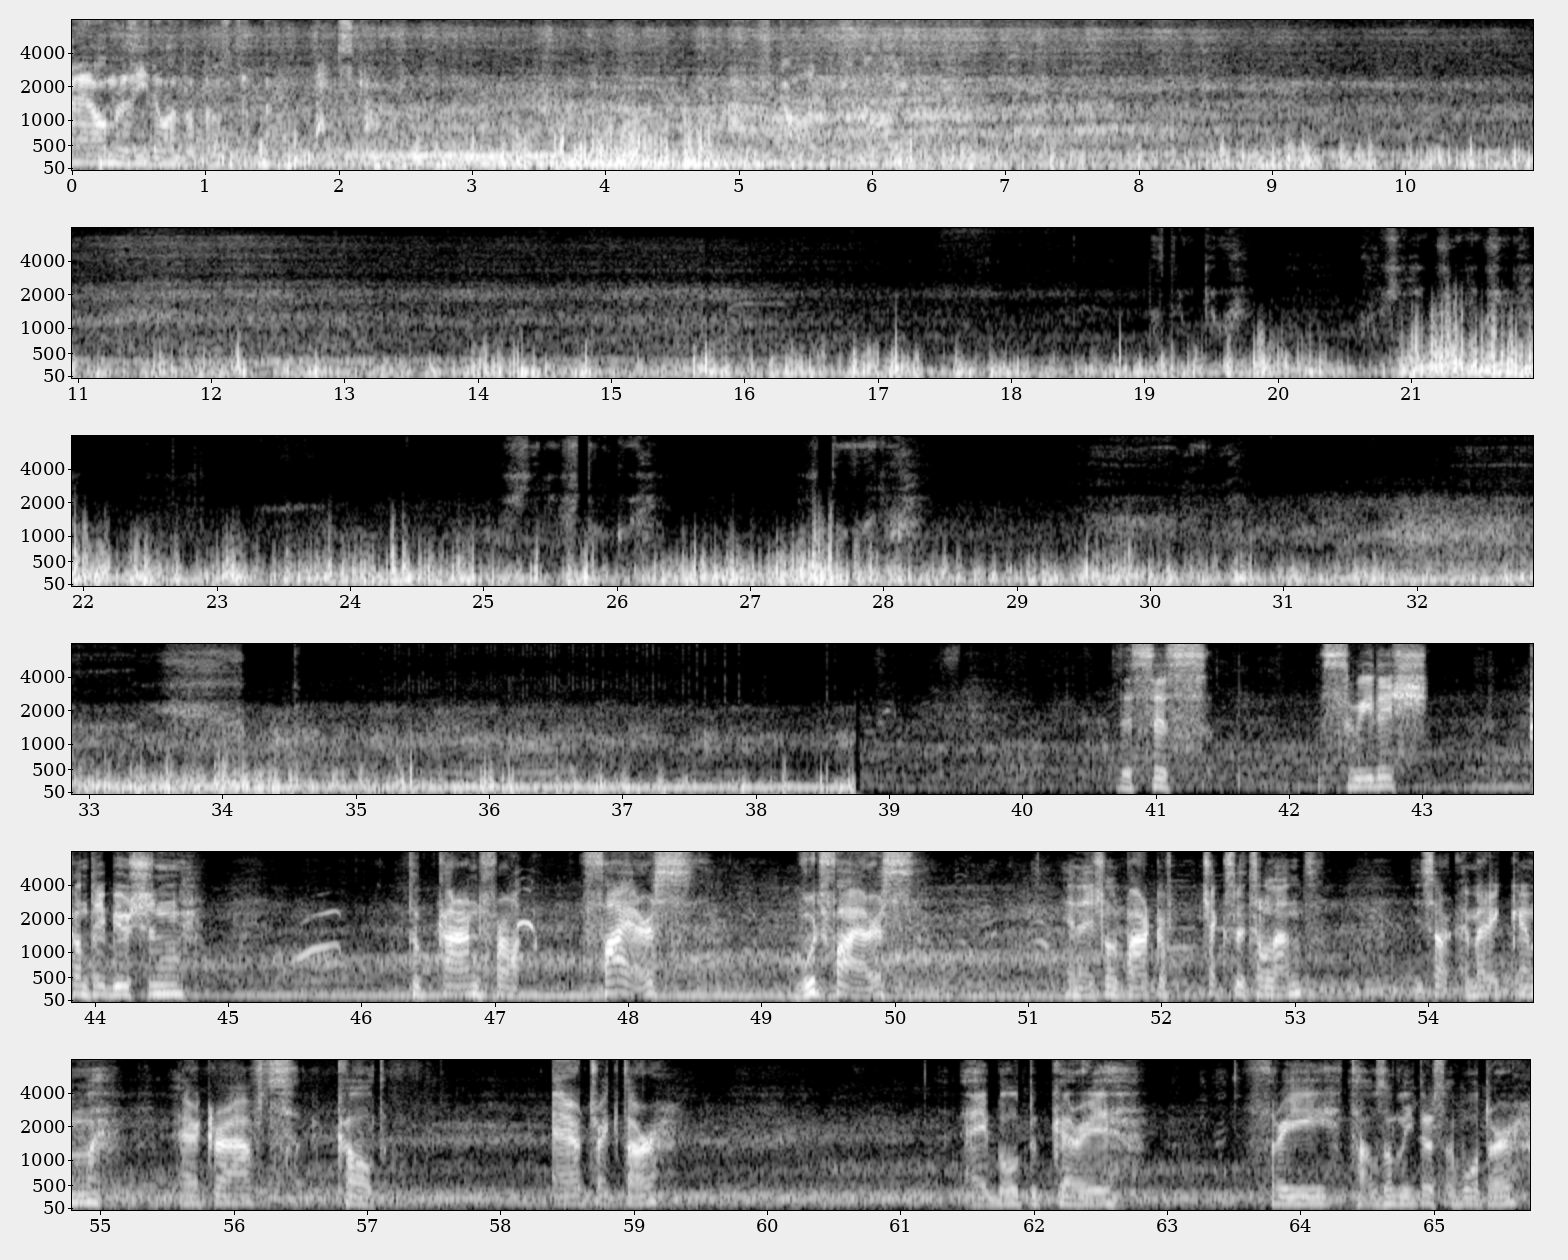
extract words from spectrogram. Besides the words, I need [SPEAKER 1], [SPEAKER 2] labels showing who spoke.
[SPEAKER 1] se neomrzí, to on to prostě tak, pecka. A školy, školy. Za This is Swedish contribution to current fires, wood fires in National Park of Czech Switzerland. These are American aircrafts called Air Tractor, able to carry 3000 liters of water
